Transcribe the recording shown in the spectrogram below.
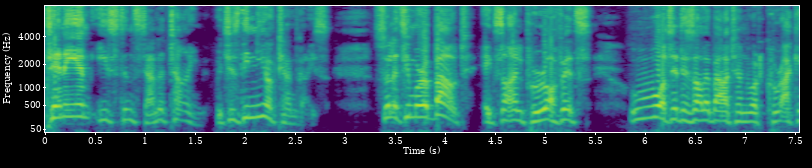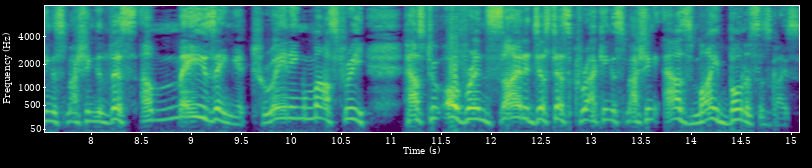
10 a.m. Eastern Standard Time, which is the New York time, guys. So let's hear more about Exile Profits, what it is all about, and what cracking and smashing this amazing training mastery has to offer inside just as cracking and smashing as my bonuses, guys.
